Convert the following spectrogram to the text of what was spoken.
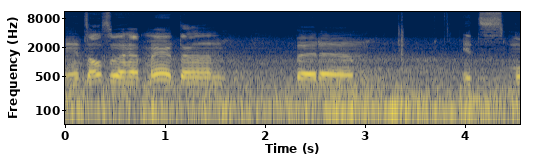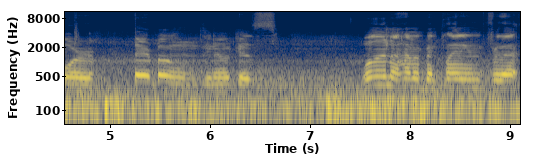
and it's also a half marathon but um, it's more bare bones you know because one I haven't been planning for that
